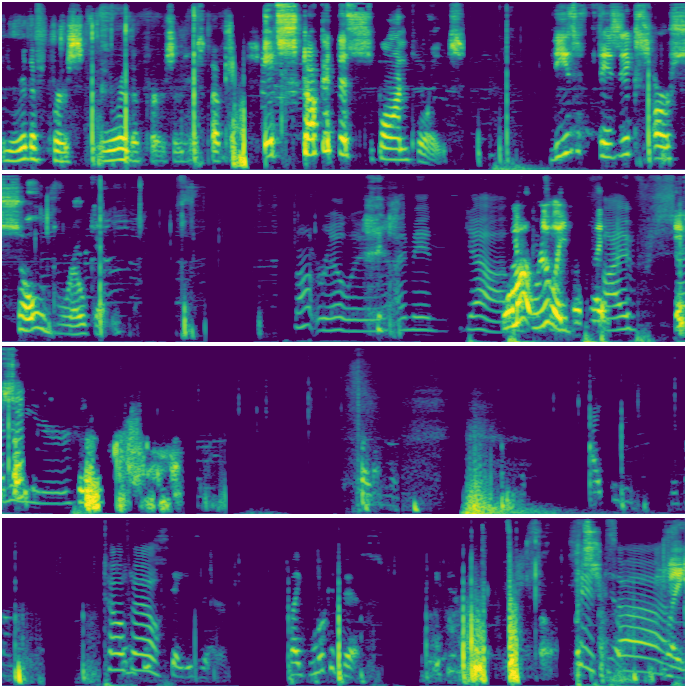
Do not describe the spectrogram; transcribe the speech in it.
You were the first. You were the person who's okay. It's stuck at the spawn point. These physics are so broken. Not really. I mean, yeah. Well, not it's really, but like, five centimeter. like I can just put this on and it Tofu stays there. Like, look at this. It just But pizza. Like,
